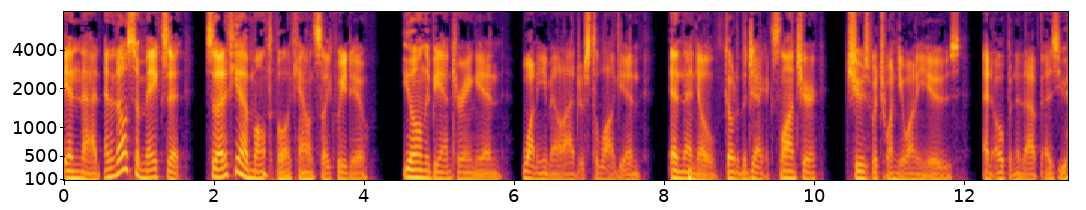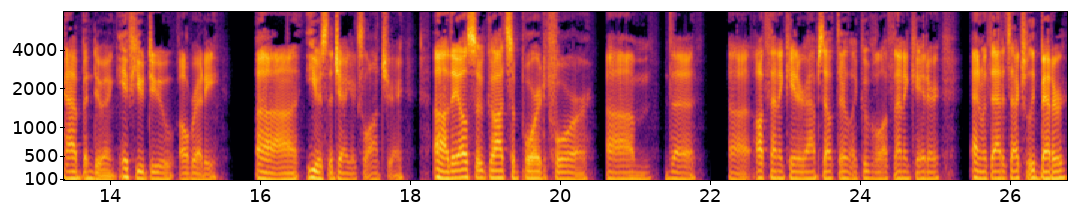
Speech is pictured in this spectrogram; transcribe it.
in that. And it also makes it so that if you have multiple accounts like we do, you'll only be entering in one email address to log in. And then you'll go to the Jagex launcher, choose which one you want to use, and open it up as you have been doing if you do already uh, use the Jagex launcher. Uh, they also got support for um, the uh, authenticator apps out there like Google Authenticator. And with that, it's actually better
